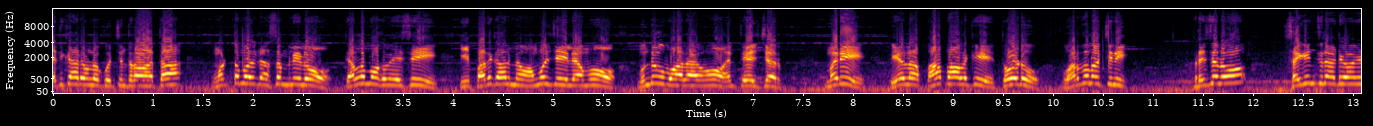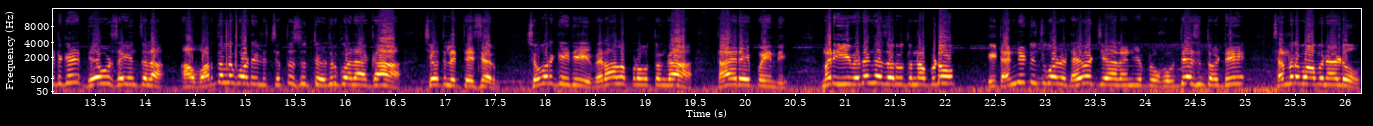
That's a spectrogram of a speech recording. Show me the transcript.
అధికారంలోకి వచ్చిన తర్వాత మొట్టమొదటి అసెంబ్లీలో తెల్లమొఖం వేసి ఈ పథకాలు మేము అమలు చేయలేము ముందుకు పోలేము అని తేల్చారు. మరి వీళ్ళ పాపాలకి తోడు వరదలు వచ్చినాయి. ప్రజలు సహించినటువంటికి దేవుడు సహించల. ఆ వరదలను కూడా వీళ్ళు చిత్తశుద్ధి ఎదుర్కోలేక చేతులు ఎత్తేశారు. చివరికి ఇది విరాళ ప్రభుత్వంగా తయారైపోయింది. మరి ఈ విధంగా జరుగుతున్నప్పుడు వీటన్నిటి నుంచి కూడా డైవర్ట్ చేయాలని చెప్పి ఒక ఉద్దేశంతో చంద్రబాబు నాయుడు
